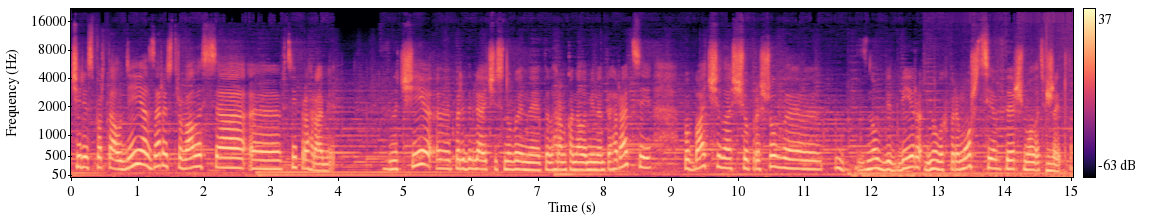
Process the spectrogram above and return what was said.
через портал Дія зареєструвалася е, в цій програмі. Вночі, е, передивляючись новини телеграм-каналу Мінінтеграції, побачила, що пройшов знов відбір нових переможців Держмолодь в житло.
